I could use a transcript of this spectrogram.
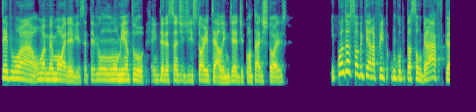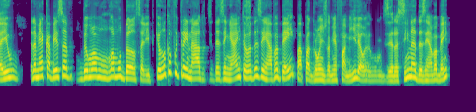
teve uma, uma memória ali, você teve um momento interessante de storytelling, de, de contar histórias. E quando eu soube que era feito com computação gráfica, eu na minha cabeça deu uma, uma mudança ali, porque eu nunca fui treinado de desenhar, então eu desenhava bem, para padrões da minha família, vamos dizer assim, né? Desenhava bem,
